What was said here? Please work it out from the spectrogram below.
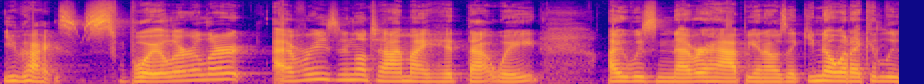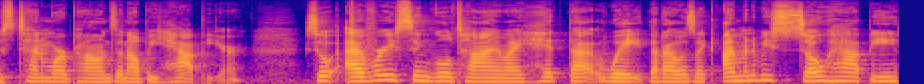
You guys, spoiler alert, every single time I hit that weight, I was never happy. And I was like, you know what? I could lose 10 more pounds and I'll be happier. So every single time I hit that weight that I was like, I'm gonna be so happy.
